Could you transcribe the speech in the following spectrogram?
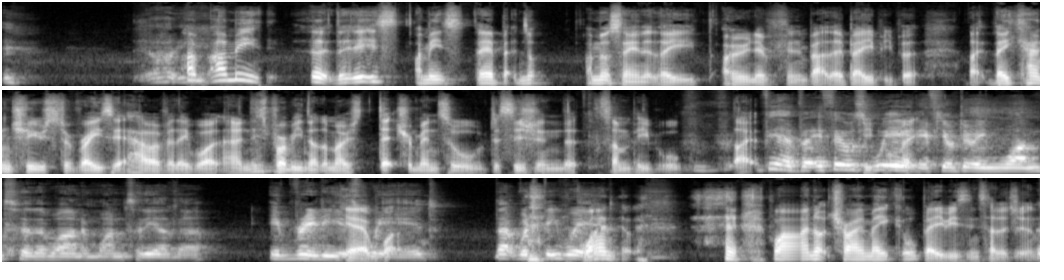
I, I mean, it is. I mean, it's their, not, I'm not saying that they own everything about their baby, but like they can choose to raise it however they want, and this is probably not the most detrimental decision that some people like. yeah, but it feels weird make- if you're doing one to the one and one to the other. It really is Yeah, weird. That would be Why, weird. why not try and make all babies intelligent?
